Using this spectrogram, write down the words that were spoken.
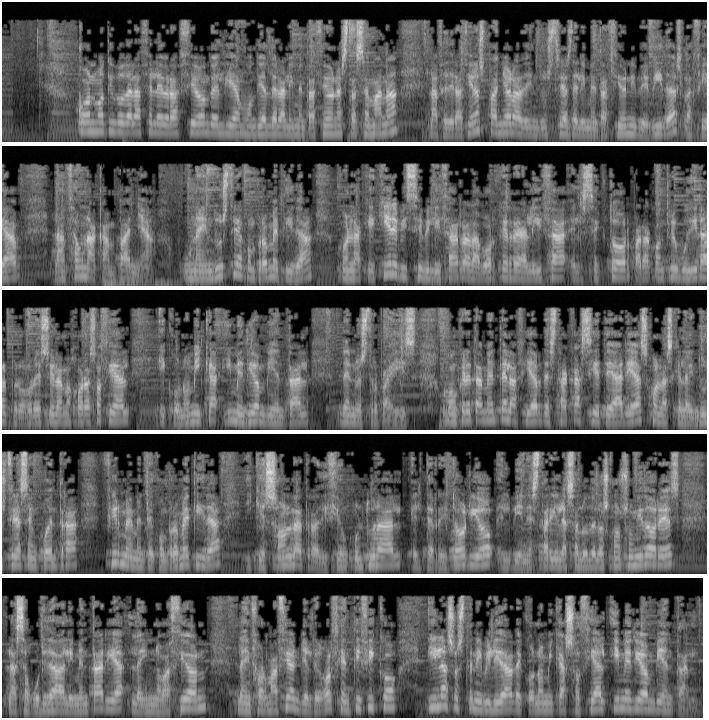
Con motivo de la celebración del Día Mundial de la Alimentación esta semana, la Federación Española de Industrias de Alimentación y Bebidas, la FIAB, lanza una campaña, una industria comprometida, con la que quiere visibilizar la labor que realiza el sector para contribuir al progreso y la mejora social, económica y medioambiental de nuestro país. Concretamente, la FIAB destaca siete áreas con las que la industria se encuentra firmemente comprometida y que son la tradición cultural, el territorio, el bienestar y la salud de los consumidores, la seguridad alimentaria, la innovación, la información y el rigor científico y la sostenibilidad económica, social y medioambiental.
